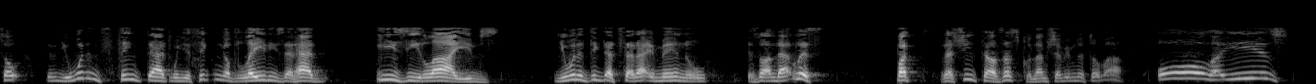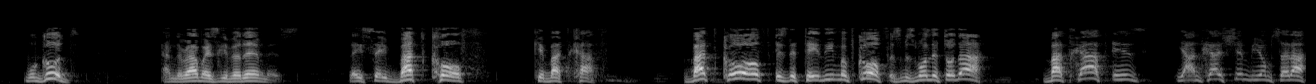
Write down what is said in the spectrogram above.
So you, know, you wouldn't think that when you're thinking of ladies that had easy lives, you wouldn't think that Sarah Imenu is on that list. But Rashi tells us, Kulam Shavim Netovah. All years were good. And the rabbis give a remes. They say, Bat Kof kebat Kaf. Bat Kof is the Teilim of Kof, is Mizmor Letodah. Bat Kaf is Yancha Shem B'Yom Sarah.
